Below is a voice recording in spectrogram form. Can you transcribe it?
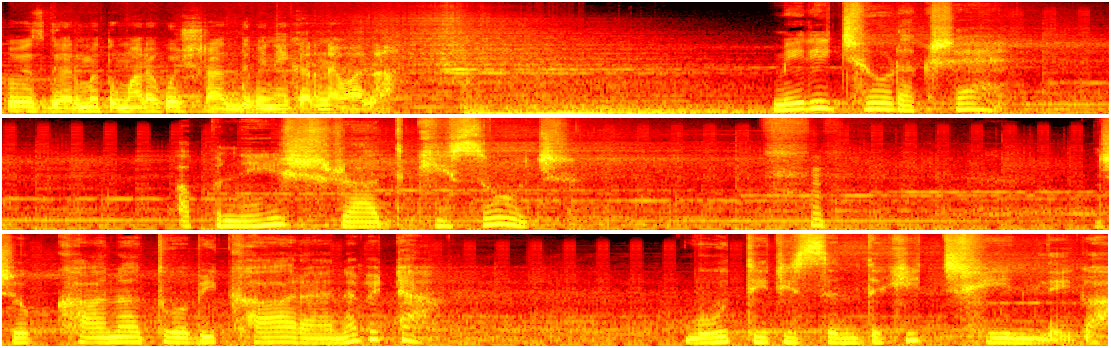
तो इस घर में तुम्हारा कोई श्राद्ध भी नहीं करने वाला। मेरी छोड़ अक्षय अपने श्राद्ध की सोच। जो खाना तू अभी खा रहा है ना बेटा वो तेरी ज़िंदगी छीन लेगा।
